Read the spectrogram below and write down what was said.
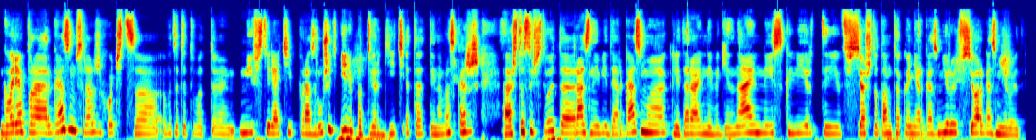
Говоря про оргазм, сразу же хочется вот этот вот э, миф, стереотип разрушить или подтвердить, это ты нам расскажешь, э, что существуют э, разные виды оргазма, клиторальный, вагинальный, сквирт и все, что там только не оргазмирует, все оргазмирует.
